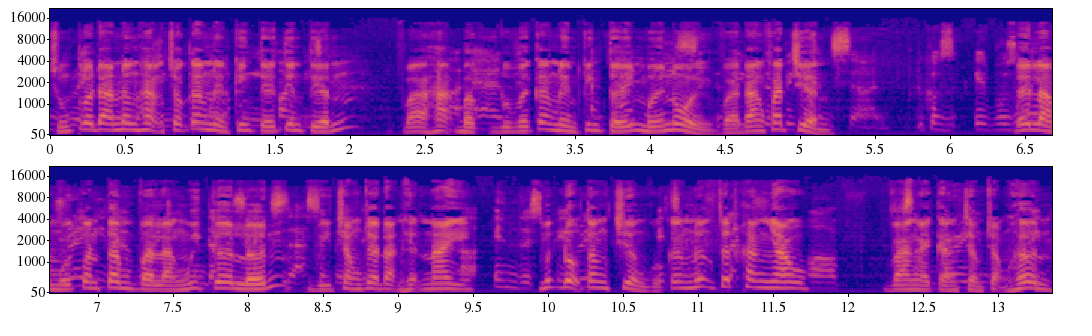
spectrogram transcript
Chúng tôi đã nâng hạng cho các nền kinh tế tiên tiến và hạ bậc đối với các nền kinh tế mới nổi và đang phát triển. Đây là mối quan tâm và là nguy cơ lớn vì trong giai đoạn hiện nay, mức độ tăng trưởng của các nước rất khác nhau và ngày càng trầm trọng hơn.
